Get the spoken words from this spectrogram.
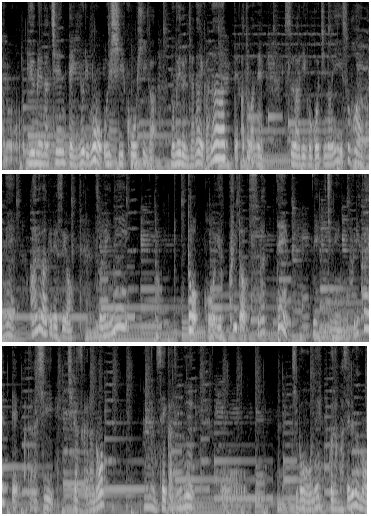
あの有名なチェーン店よりも美味しいコーヒーが飲めるんじゃないかなってあとはね座り心地のいいソファーがねあるわけですよ。それにとっとこうゆっくりと座って、ね、1年を振り返って新しい4月からの、うん、生活にこう希望をね膨らませるのも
